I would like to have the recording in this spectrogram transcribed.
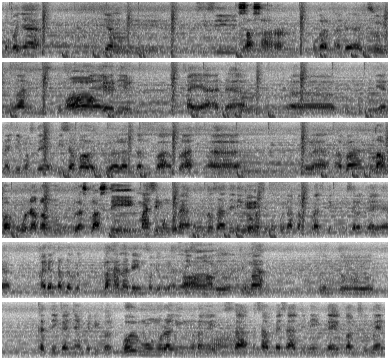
pokoknya yang di sisi Sasaran. bukan ada isu lingkungan di situ Oh oke jadi oke. kayak ada eh, pembuktian aja maksudnya bisa kok jualan tanpa plas eh, gela apa Tanpa menggunakan gelas plastik. masih menggunakan untuk saat ini gue Oke. masih menggunakan plastik misalnya kayak kadang kan dapat bahan ada yang pakai plastik Oh. gitu cuma untuk ketika nyampe di gue mengurangi mengurangi Oh. Sa- sampai saat ini kayak konsumen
